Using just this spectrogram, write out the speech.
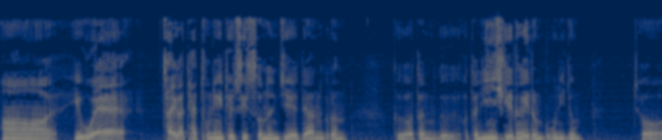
어 이 왜 자기가 대통령이 될 수 있었는지에 대한 그런 그 어떤 그 어떤 인식이라든가 이런 부분이 좀 저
